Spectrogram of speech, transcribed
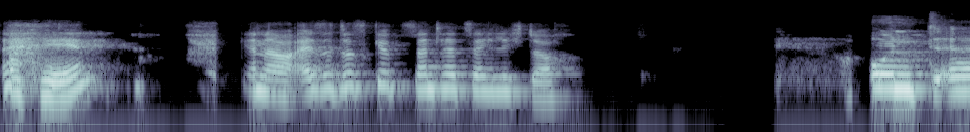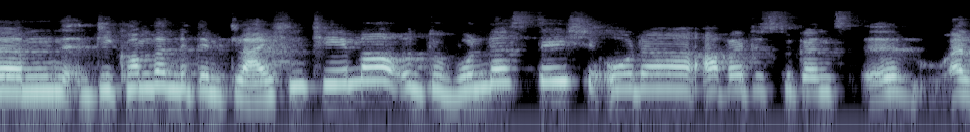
Okay. Genau, also das gibt es dann tatsächlich doch. Und ähm, die kommen dann mit dem gleichen Thema und du wunderst dich oder arbeitest du ganz, äh, an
